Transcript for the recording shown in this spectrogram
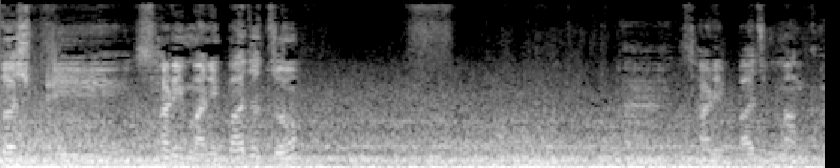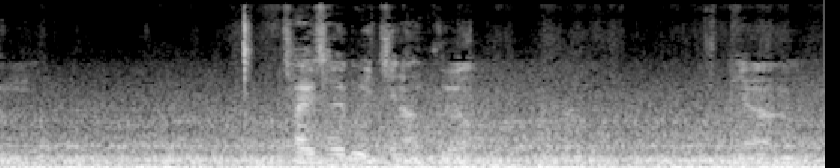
보다시피 살이 많이 빠졌죠? 네, 살이 빠진 만큼 잘 살고 있진 않고요. 그냥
